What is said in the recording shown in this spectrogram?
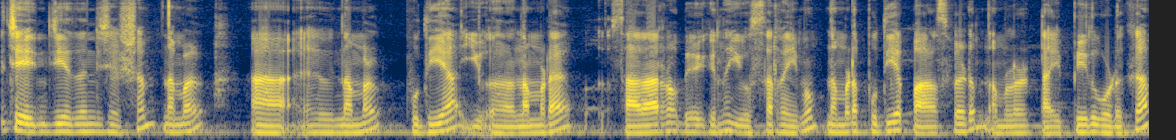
ചേഞ്ച് ചെയ്തതിന് ശേഷം നമ്മൾ നമ്മൾ പുതിയ നമ്മുടെ സാധാരണ ഉപയോഗിക്കുന്ന യൂസർ നെയിമും നമ്മുടെ പുതിയ പാസ്വേഡും നമ്മൾ ടൈപ്പ് ചെയ്ത് കൊടുക്കുക.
